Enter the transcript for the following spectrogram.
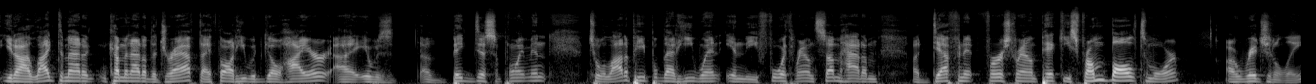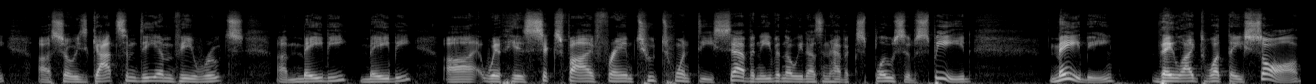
you know, I liked him out of, coming out of the draft. I thought he would go higher. Uh, it was a big disappointment to a lot of people that he went in the fourth round. Some had him a definite first round pick. He's from Baltimore originally. Uh, so he's got some DMV roots, uh, maybe, maybe, uh, with his 6'5 frame, 227, even though he doesn't have explosive speed. Maybe they liked what they saw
